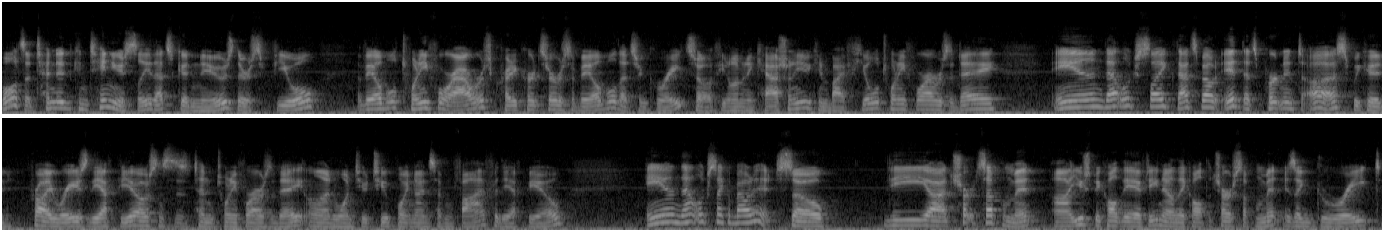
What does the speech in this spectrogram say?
Well, it's attended continuously. That's good news. There's fuel available 24 hours, credit card service available. That's great. So if you don't have any cash on you, you can buy fuel 24 hours a day. And that looks like that's about it that's pertinent to us. We could probably raise the FBO since it's attended 24 hours a day on 122.975 for the FBO. And that looks like about it. So the uh, chart supplement uh, used to be called the AFD, now they call it the chart supplement, is a great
